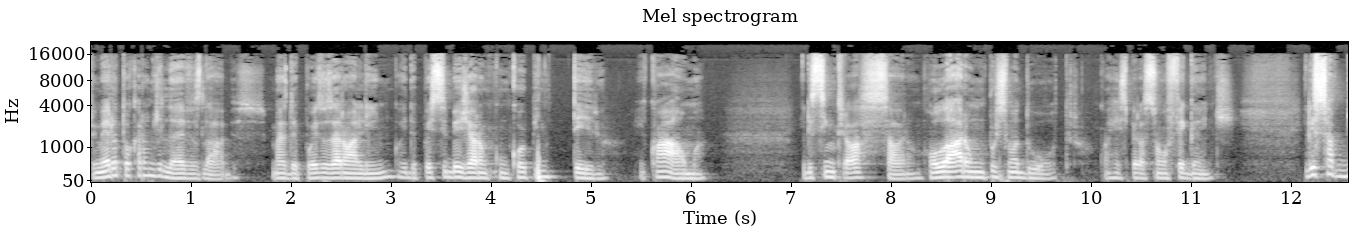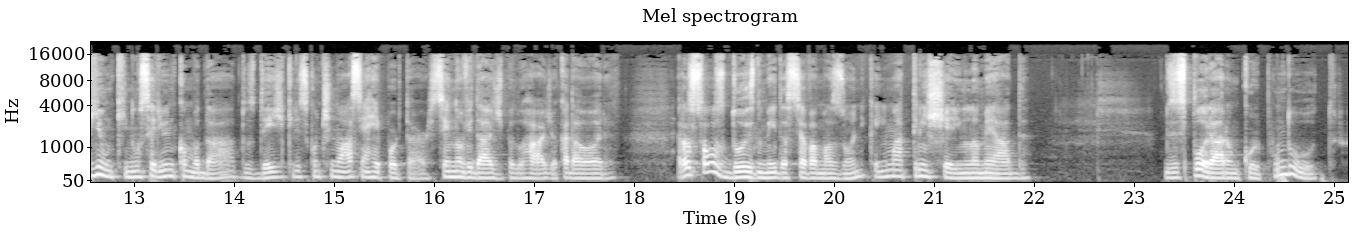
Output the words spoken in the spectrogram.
Primeiro tocaram de leve os lábios, mas depois usaram a língua e depois se beijaram com o corpo inteiro e com a alma. Eles se entrelaçaram, rolaram um por cima do outro, com a respiração ofegante. Eles sabiam que não seriam incomodados desde que eles continuassem a reportar, sem novidade pelo rádio a cada hora. Eram só os dois no meio da selva amazônica em uma trincheira enlameada. Eles exploraram o corpo um do outro,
